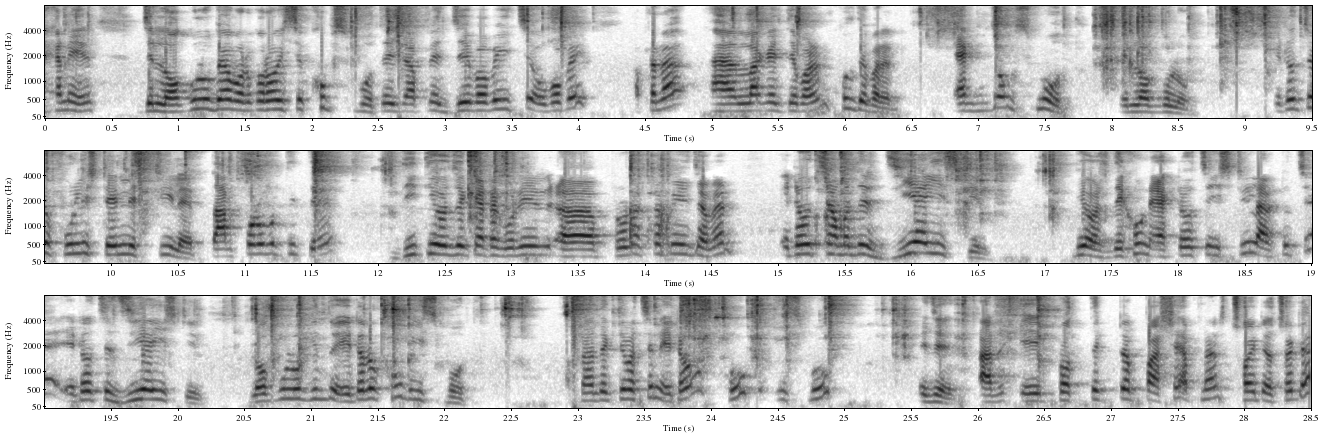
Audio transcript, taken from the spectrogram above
এখানে যে লকগুলো ব্যবহার করা হয়েছে খুব স্মুথ এই যে আপনি যেভাবে ইচ্ছে ওভাবে আপনারা লাগাইতে পারেন, খুলতে পারেন। একদম স্মুথ এই লকগুলো। এটা হচ্ছে ফুলি স্টেনলেস স্টিলের তার পরবর্তীতে দ্বিতীয় যে ক্যাটাগরির প্রোডাক্টটা পেয়ে যাবেন, এটা হচ্ছে আমাদের জিআই স্টিল বিয়ার্স দেখুন, একটা হচ্ছে স্টিল আর একটা হচ্ছে, এটা হচ্ছে জিআই স্টিল লকগুলো কিন্তু এটারও খুব স্মুথ আপনারা দেখতে পাচ্ছেন, এটাও খুব স্মুথ এই যে, আর এই প্রত্যেকটা পাশে আপনার ছয়টা ছয়টা,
